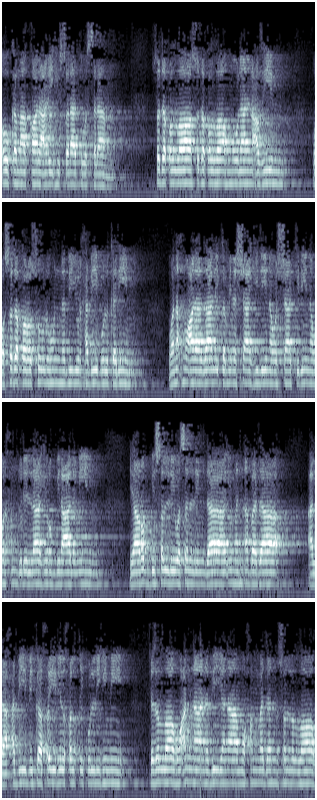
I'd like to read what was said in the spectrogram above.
أو كما قال عليه الصلاة والسلام. صدق الله صدق الله مولانا العظيم وصدق رسوله النبي الحبيب الكريم. ونحن على ذلك من الشاهدين والشاكرين والحمد لله رب العالمين. يا رب صل وسلم دائما أبدا على حبيبك خير الخلق كلهم. جزا الله عنا نبينا محمدا صلى الله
